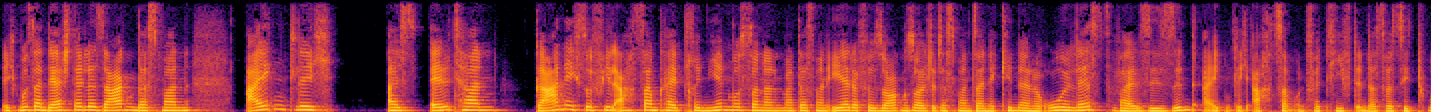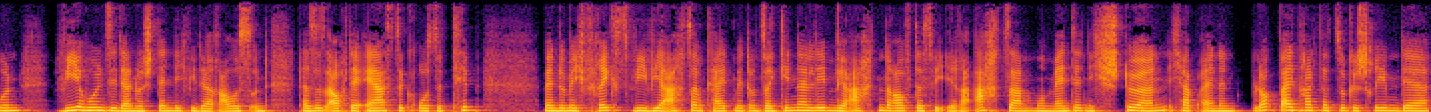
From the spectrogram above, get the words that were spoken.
Ich muss an der Stelle sagen, dass man eigentlich als Eltern gar nicht so viel Achtsamkeit trainieren muss, sondern dass man eher dafür sorgen sollte, dass man seine Kinder in Ruhe lässt, weil sie sind eigentlich achtsam und vertieft in das, was sie tun. Wir holen sie da nur ständig wieder raus und das ist auch der erste große Tipp, wenn du mich fragst, wie wir Achtsamkeit mit unseren Kindern leben, wir achten darauf, dass wir ihre achtsamen Momente nicht stören. Ich habe einen Blogbeitrag dazu geschrieben, der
